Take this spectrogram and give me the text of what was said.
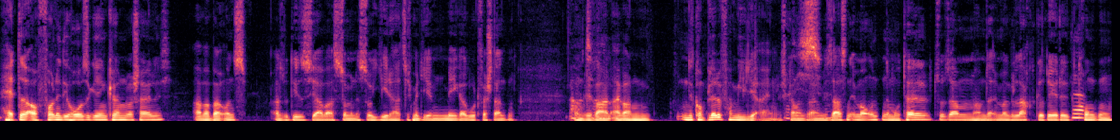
Hätte auch voll in die Hose gehen können wahrscheinlich, aber bei uns, also dieses Jahr war es zumindest so, jeder hat sich mit jedem mega gut verstanden. Und wir waren einfach ein, eine komplette Familie eigentlich, kann man sagen. Wir saßen immer unten im Hotel zusammen, haben da immer gelacht, geredet, Ja. getrunken,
